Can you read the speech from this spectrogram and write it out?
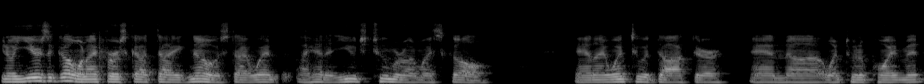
you know, years ago when I first got diagnosed, I went, I had a huge tumor on my skull. And I went to a doctor and uh, went to an appointment.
